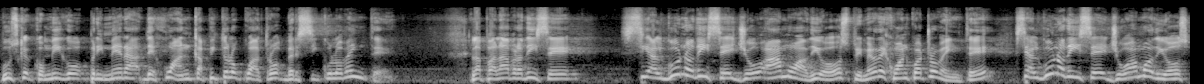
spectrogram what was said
Busque conmigo primera de Juan capítulo 4 versículo 20. La palabra dice, si alguno dice yo amo a Dios, primera de Juan 4:20, si alguno dice yo amo a Dios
